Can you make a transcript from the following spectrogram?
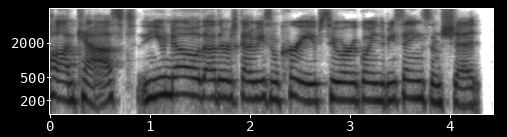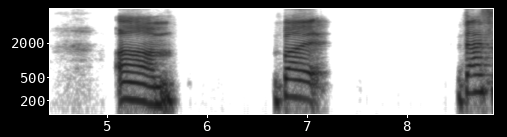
podcast you know that there's going to be some creeps who are going to be saying some shit. Um but that's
